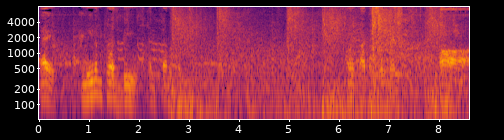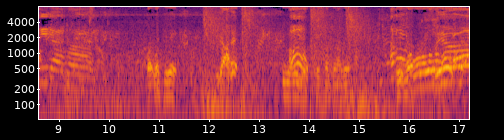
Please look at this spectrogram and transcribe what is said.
Hey, lead him towards B and stun him. I want to try something great. Aw, Yeah. what, what'd you hit? You got it? You Oh! hit, something like this? Oh! Whoa, whoa, whoa, whoa, whoa, whoa! No! Oh! Oh!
